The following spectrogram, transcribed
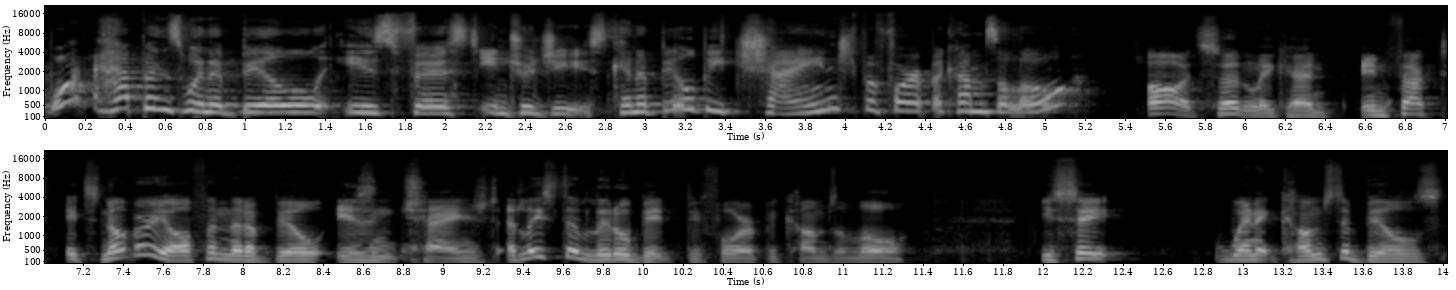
what happens when a bill is first introduced? Can a bill be changed before it becomes a law? Oh, it certainly can. In fact, it's not very often that a bill isn't changed, at least a little bit before it becomes a law. You see, when it comes to bills,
